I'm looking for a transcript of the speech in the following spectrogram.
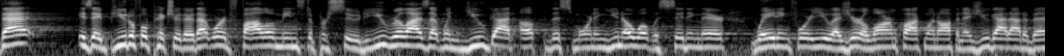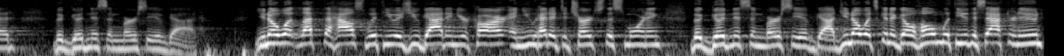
That is a beautiful picture there. That word follow means to pursue. Do you realize that when you got up this morning, you know what was sitting there waiting for you as your alarm clock went off and as you got out of bed? The goodness and mercy of God. You know what left the house with you as you got in your car and you headed to church this morning? The goodness and mercy of God. You know what's going to go home with you this afternoon?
